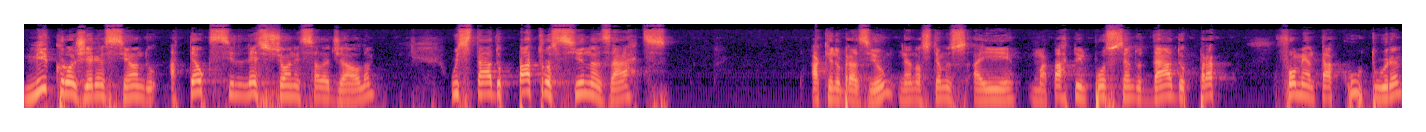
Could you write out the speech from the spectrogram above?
microgerenciando até o que se leciona em sala de aula. O Estado patrocina as artes. Aqui no Brasil, né, nós temos aí uma parte do imposto sendo dado para fomentar a cultura,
